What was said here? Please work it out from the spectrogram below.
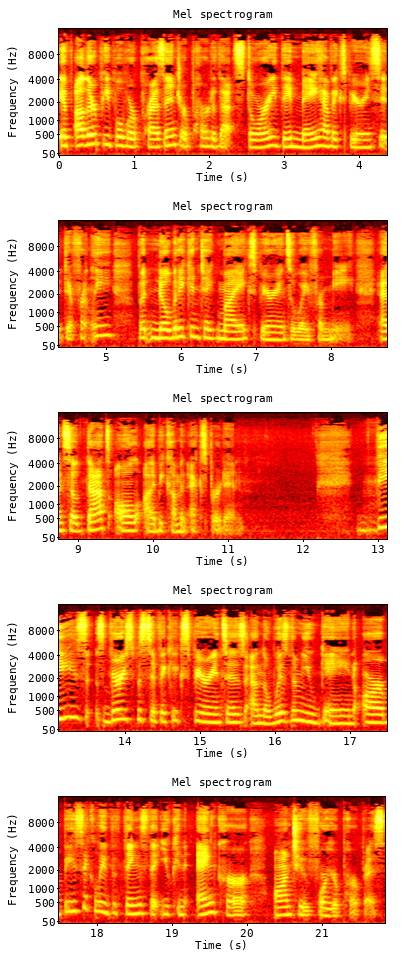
If other people were present or part of that story, they may have experienced it differently, but nobody can take my experience away from me. And so that's all I become an expert in these very specific experiences and the wisdom you gain are basically the things that you can anchor onto for your purpose.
